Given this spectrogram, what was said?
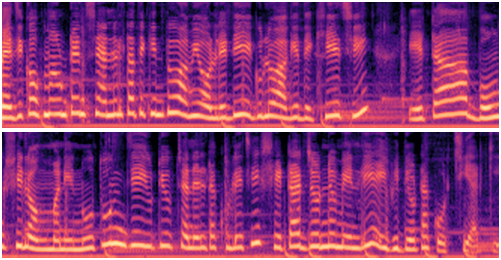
ম্যাজিক অফ মাউন্টেন্স চ্যানেলটাতে কিন্তু আমি অলরেডি এগুলো আগে দেখিয়েছি। এটা বংশীলং মানে নতুন যে ইউটিউব চ্যানেলটা খুলেছি, সেটার জন্য মেনলি এই ভিডিওটা করছি আর কি।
